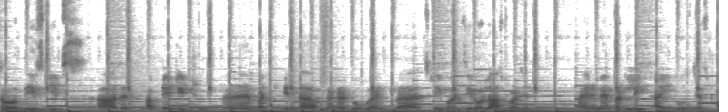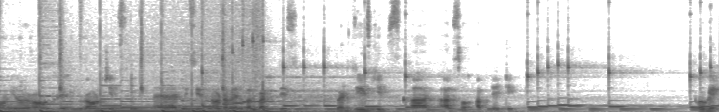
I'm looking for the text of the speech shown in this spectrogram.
so these keeps are updated uh, but in the flutter 2 and uh, last version I rememberly I used just only on round round chips uh, this is not available but this but these chips are also updated okay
